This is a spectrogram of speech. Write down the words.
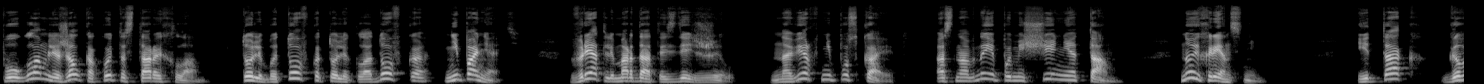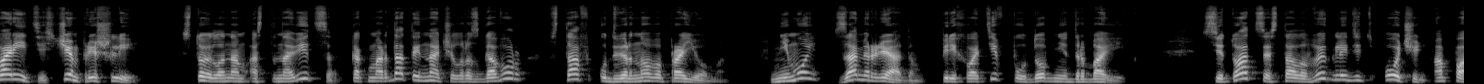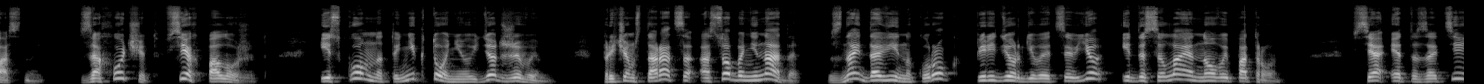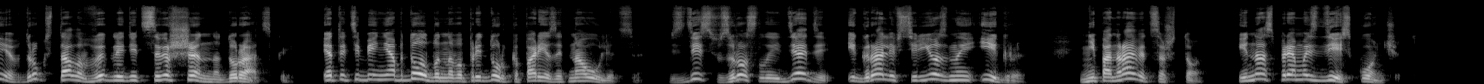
По углам лежал какой-то старый хлам. То ли бытовка, то ли кладовка, не понять. Вряд ли мордатый здесь жил. Наверх не пускает. Основные помещения там. Ну и хрен с ним. «Итак, говорите, с чем пришли?» Стоило нам остановиться, как мордатый начал разговор, встав у дверного проема. Немой замер рядом, перехватив поудобнее дробовик. Ситуация стала выглядеть очень опасной. Захочет, всех положит. Из комнаты никто не уйдет живым. Причем стараться особо не надо. Знай, дави на курок, передергивая цевье и досылая новый патрон. Вся эта затея вдруг стала выглядеть совершенно дурацкой. Это тебе не обдолбанного придурка порезать на улице. Здесь взрослые дяди играли в серьезные игры. Не понравится что, и нас прямо здесь кончат.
